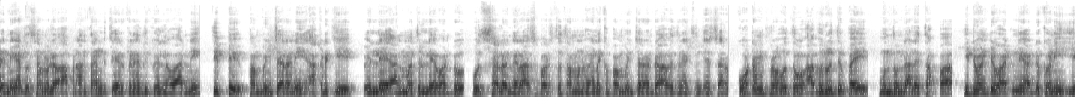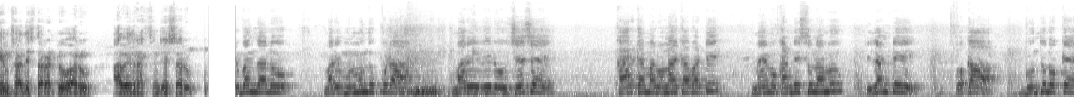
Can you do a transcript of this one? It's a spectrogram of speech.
రెండు గంటల సమయంలో ఆ ప్రాంతానికి చేరుకునేందుకు వెళ్ళిన వారిని తిప్పి పంపించారని అక్కడికి వెళ్ళే అనుమతులు లేవంటూ పూర్తిస్థాయిలో నిరాశపరుస్తూ తమను వెనక్కి పంపించారంటూ ఆవేదన వ్యక్తం చేశారు. కూటమి ప్రభుత్వం అభివృద్ధిపై ముందుండాలే తప్ప ఇటువంటి వాటిని అడ్డుకొని ఏం సాధిస్తారంటూ వారు ఆవేదన వ్యక్తం చేశారు. నిర్బంధాలు మరి మున్ముందుకు కూడా మరి వీళ్ళు చేసే కార్యక్రమాలు ఉన్నాయి కాబట్టి మేము ఖండిస్తున్నాము. ఇలాంటి ఒక గొంతు నొక్కే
